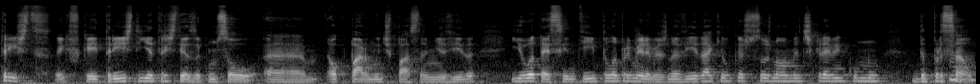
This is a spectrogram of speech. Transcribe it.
triste, em que fiquei triste e a tristeza começou uh, a ocupar muito espaço na minha vida e eu até senti pela primeira vez na vida aquilo que as pessoas normalmente descrevem como depressão. Uhum.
